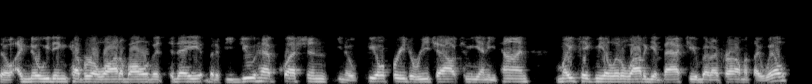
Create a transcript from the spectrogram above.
So I know we didn't cover a lot of all of it today, but if you do have questions, you know, feel free to reach out to me anytime. Might take me a little while to get back to you, but I promise I will.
